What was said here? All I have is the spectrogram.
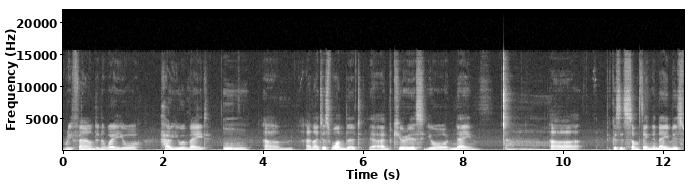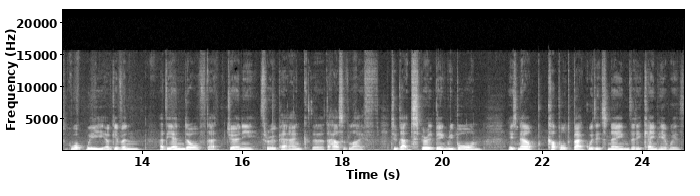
refound in a way your how you were made. Mm. Um, and I just wondered, uh, I'm curious, your name. Uh, because it's something, a name is what we are given at the end of that journey through Per Ankh, the, the house of life, to that spirit being reborn, is now coupled back with its name that it came here with,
